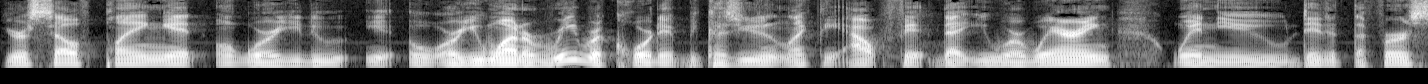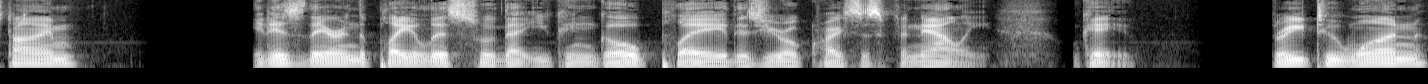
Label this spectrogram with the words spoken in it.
yourself playing it, or you do, or you want to re-record it because you didn't like the outfit that you were wearing when you did it the first time, it is there in the playlist so that you can go play the Zero Crisis Finale. Okay, three, two, one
